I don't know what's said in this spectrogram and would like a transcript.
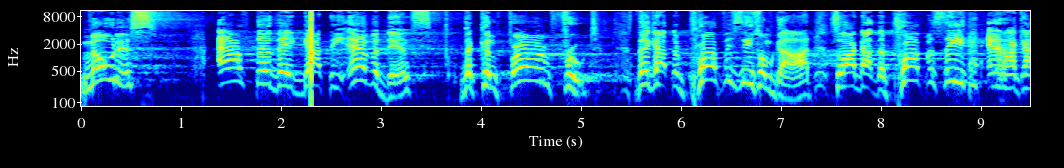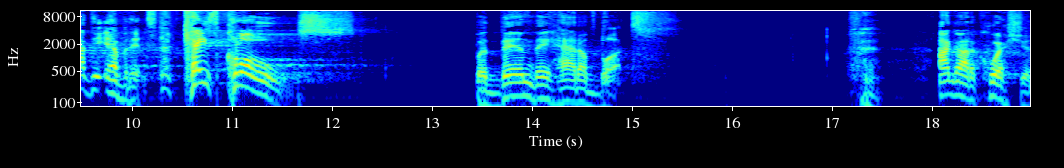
Notice, after they got the evidence, the confirmed fruit, they got the prophecy from God, so I got the prophecy and I got the evidence. Case closed. But then they had a but. I got a question.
